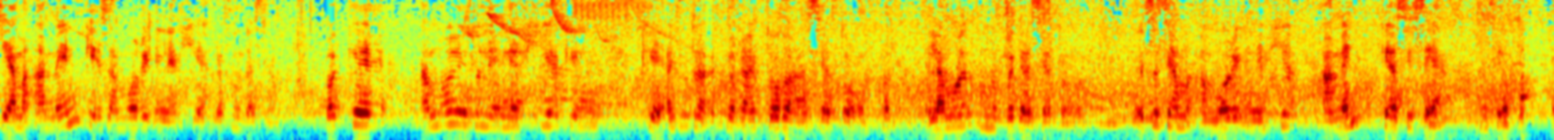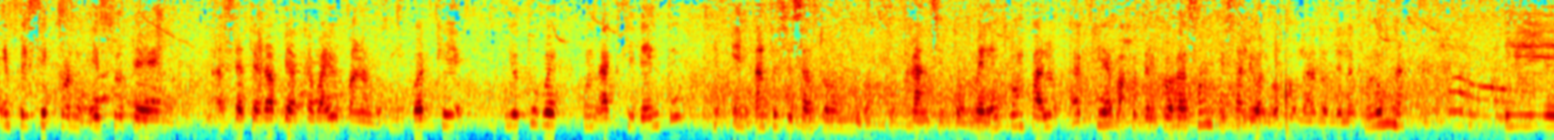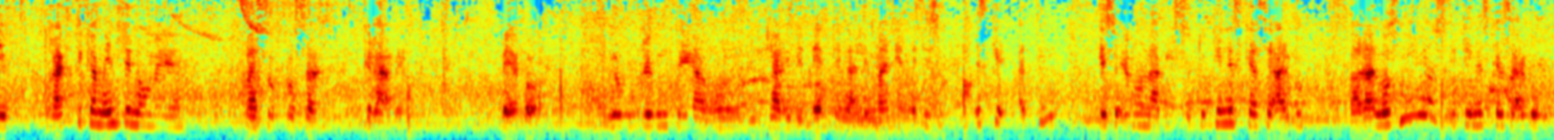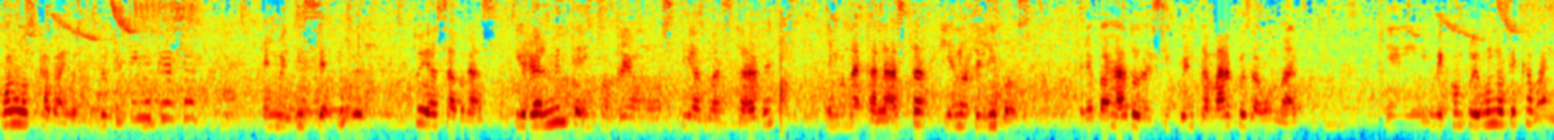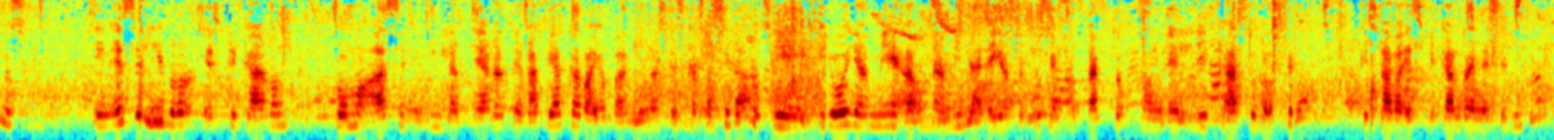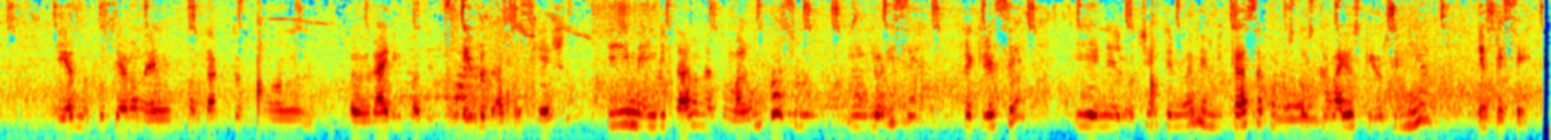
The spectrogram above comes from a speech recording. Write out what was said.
Se llama Amén, que es amor y energía, la fundación. Porque amor es una energía que, que ayuda a curar todo hacia todo. El amor uno puede hacer todo. Eso se llama amor y energía. Amén, que así sea. ¿No es cierto? Empecé con eso de hacer terapia a caballo para los niños, porque yo tuve un accidente en, antes de Santo Domingo, de tránsito. Me entró un palo aquí abajo del corazón y salió al otro lado de la columna. Y prácticamente no me pasó cosa grave. Pero yo pregunté a un clarividente en Alemania, me dice, es que a ti eso era un aviso, tú tienes que hacer algo para los niños y tienes que hacer algo con los caballos. ¿qué tengo que hacer? Él me dice, "Mm, tú ya sabrás. Y realmente encontré unos días más tarde en una canasta lleno de libros, rebajado de 50 marcos a un marco. Y me compré uno de caballos. En ese libro explicaron cómo hacen en Inglaterra terapia a caballo para niños discapacitados. Y yo llamé a una amiga, ella se puso en contacto con el Lee Castle Hospital, que estaba explicando en ese libro. Ellos me pusieron en contacto con eh, Riding for Disabled Association y me invitaron a tomar un curso. Y lo hice, regresé y en el 89 en mi casa con los dos caballos que yo tenía, empecé.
